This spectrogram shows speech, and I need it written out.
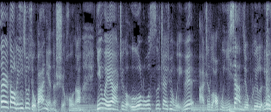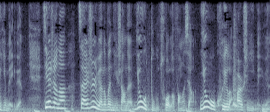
但是到了一九九八年的时候呢，因为啊这个俄罗斯债券违约啊，这老虎一下子就亏了六亿美元。接着呢，在日元的问题上呢，又赌错了方向，又亏了二十亿美元。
